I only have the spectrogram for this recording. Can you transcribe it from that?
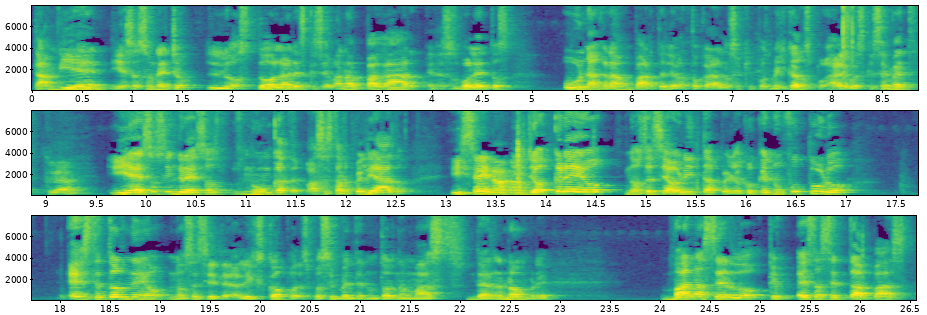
También, y eso es un hecho, los dólares que se van a pagar en esos boletos, una gran parte le va a tocar a los equipos mexicanos, por algo es que se meten. Claro. Y esos ingresos, pues, nunca te vas a estar peleado. Y, Sí, no, no. y yo creo, no sé si ahorita, pero yo creo que en un futuro, este torneo, no sé si de la League's Cup o después inventen un torneo más de renombre, van a hacerlo que estas etapas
